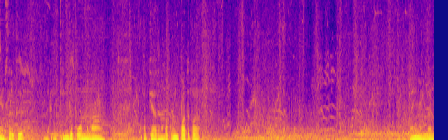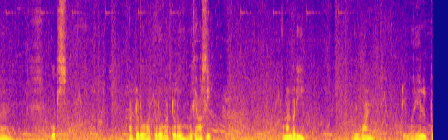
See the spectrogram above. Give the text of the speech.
செகண்ட்ஸ் இருக்குது இங்கே போடணுமா? ஓகே அதை நம்ம குயின் பார்த்துப்பா. டைம் இல்லைல்ல oops what to do what to do what to do okay RC come on படி we want your help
